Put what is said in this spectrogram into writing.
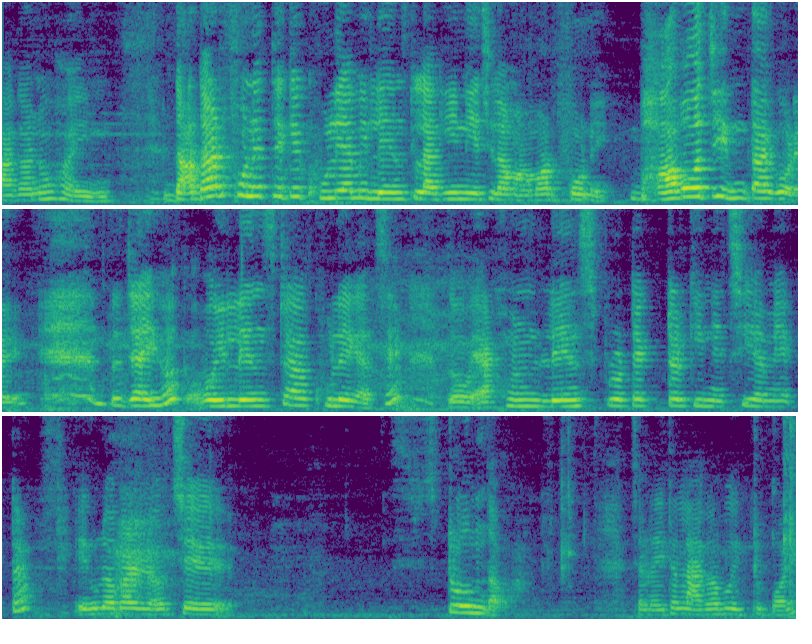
লাগানো হয়নি। দাদার ফোনের থেকে খুলে আমি লেন্স লাগিয়ে নিয়েছিলাম আমার ফোনে, ভাবো চিন্তা করে। তো যাই হোক, ওই লেন্সটা খুলে গেছে। তো এখন লেন্স প্রোটেক্টর কিনেছি আমি একটা, এগুলো আবার হচ্ছে স্টোন দেওয়া। চলো এটা লাগাবো একটু পরে,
